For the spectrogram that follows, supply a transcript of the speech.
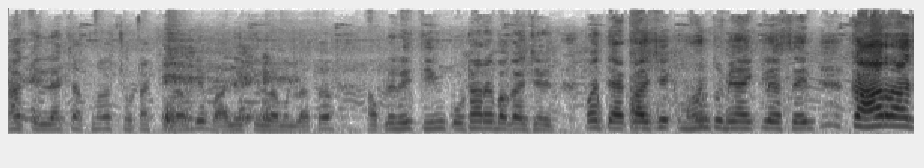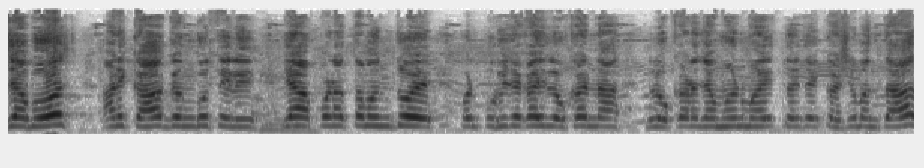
हा किल्ल्याच्या आतमध्ये छोटा किल्ला म्हणजे बाले किल्ला म्हणला तर आपल्याला ही तीन कोठारे बघायचे आहेत. पण त्या काळची एक म्हण तुम्ही ऐकली असेल का राजा बोस आणि का गंगोतेले? हे आपण आता म्हणतोय पण पूर्वीच्या काही लोकांना लोकांना ज्या म्हण माहीत नाही ते कसे म्हणतात?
